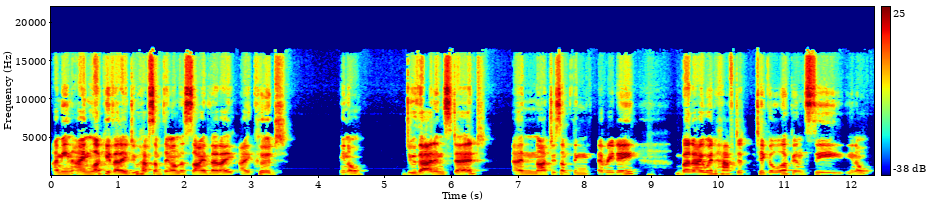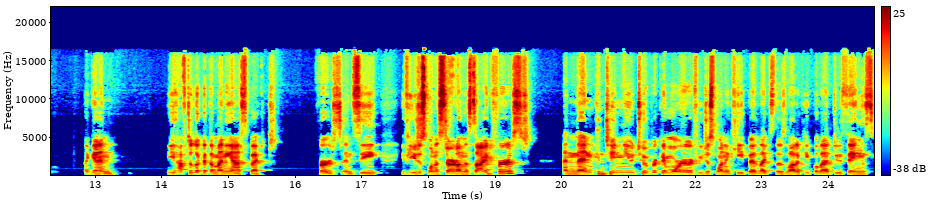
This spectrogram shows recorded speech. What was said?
I mean, I'm lucky that I do have something on the side that I I could, you know, do that instead and not do something every day. But I would have to take a look and see, you know, again, you have to look at the money aspect first and see if you just want to start on the side first and then continue to a brick and mortar if you just want to keep it like there's a lot of people that do things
